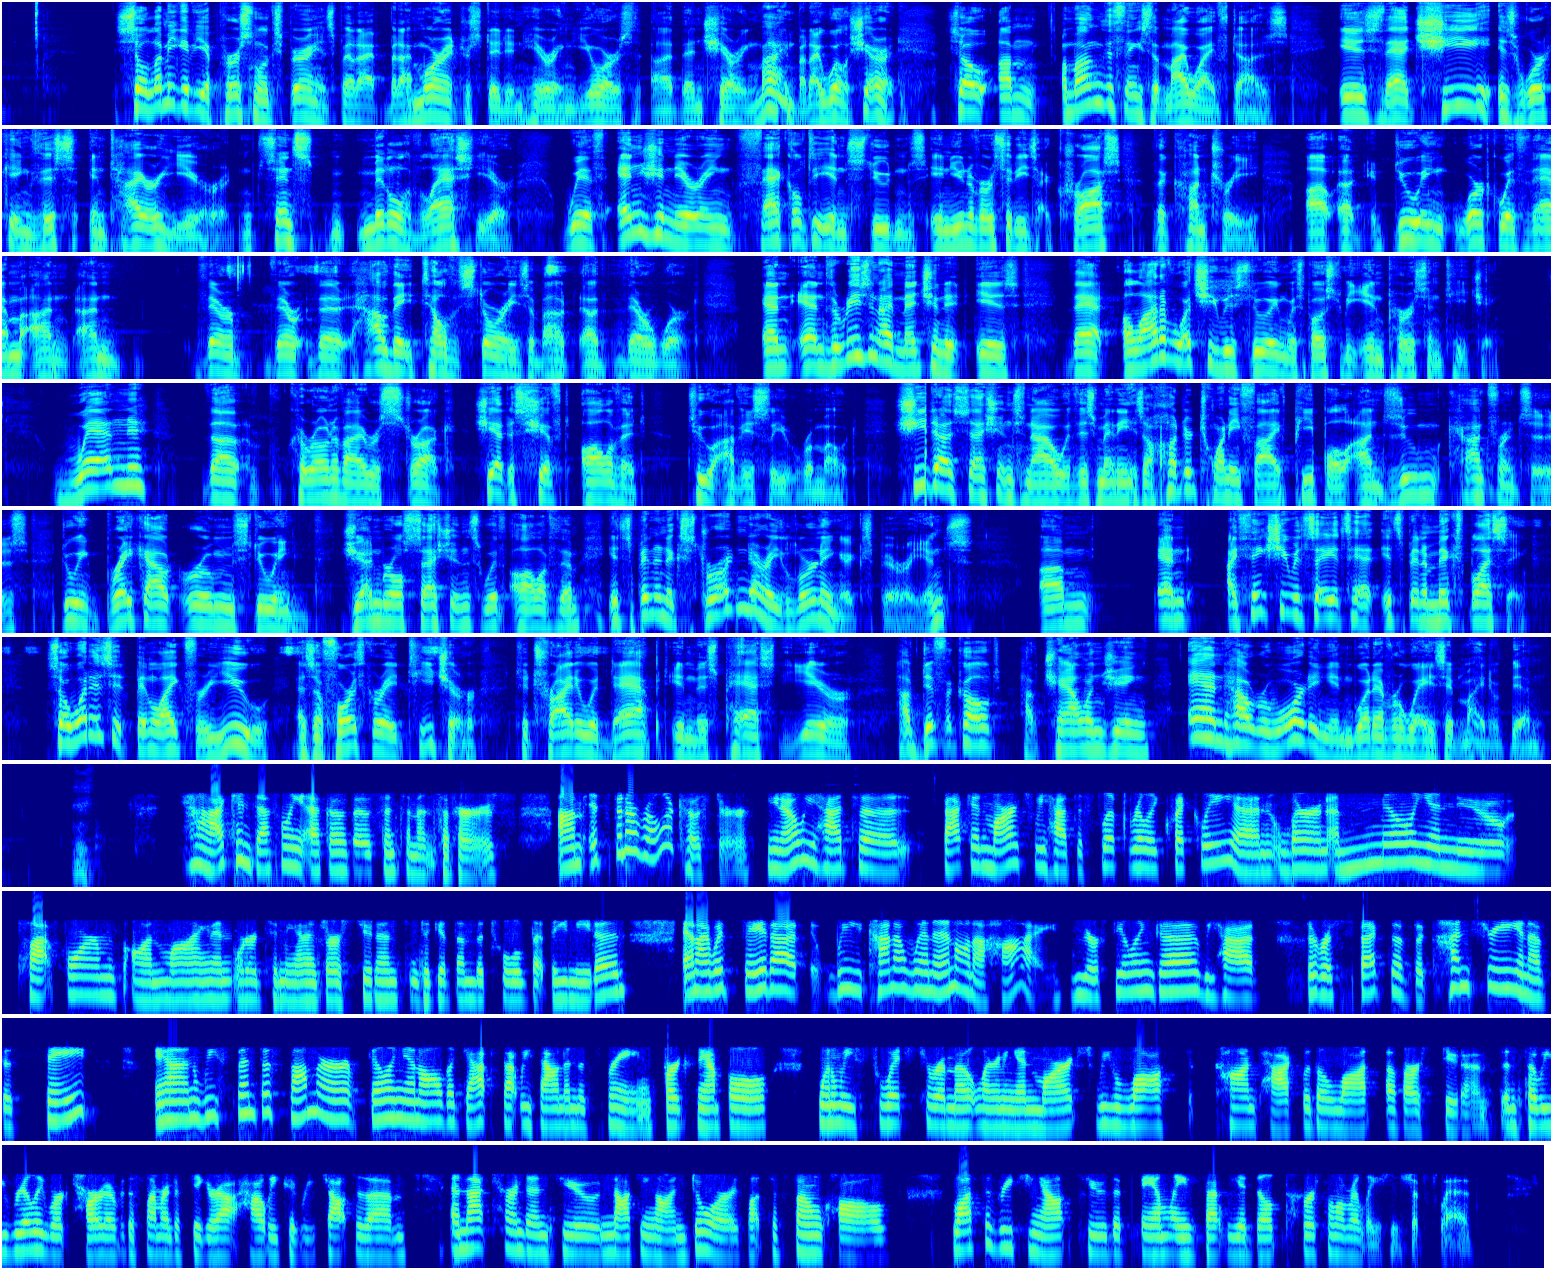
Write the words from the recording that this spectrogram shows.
so let me give you a personal experience, but I but I'm more interested in hearing yours uh, than sharing mine. But I will share it. So, um, among the things that my wife does is that she is working this entire year, since middle of last year, with engineering faculty and students in universities across the country, uh, uh, doing work with them on on their their the how they tell the stories about uh, their work, and and the reason I mention it is that a lot of what she was doing was supposed to be in person teaching. When the coronavirus struck, she had to shift all of it to obviously remote. She does sessions now with as many as 125 people on Zoom conferences, doing breakout rooms, doing general sessions with all of them. It's been an extraordinary learning experience. Um, and I think she would say it's, had, it's been a mixed blessing. So, what has it been like for you as a fourth grade teacher to try to adapt in this past year how difficult, how challenging, and how rewarding in whatever ways it might have been. Yeah, I can definitely echo those sentiments of hers. Um, it's been a roller coaster. You know, we had to, back in March, we had to flip really quickly and learn a million new platforms online in order to manage our students and to give them the tools that they needed. And I would say that we kind of went in on a high. We were feeling good. We had the respect of the country and of the state. And we spent the summer filling in all the gaps that we found in the spring. For example, when we switched to remote learning in March, we lost contact with a lot of our students. And so we really worked hard over the summer to figure out how we could reach out to them. And that turned into knocking on doors, lots of phone calls, lots of reaching out to the families that we had built personal relationships with.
